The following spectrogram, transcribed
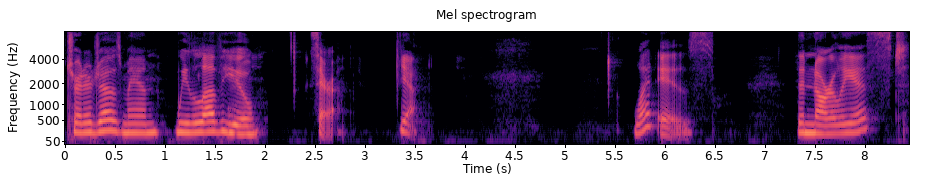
Trader Joe's, man. We love you. Mm-hmm. Sarah. Yeah. What is the gnarliest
